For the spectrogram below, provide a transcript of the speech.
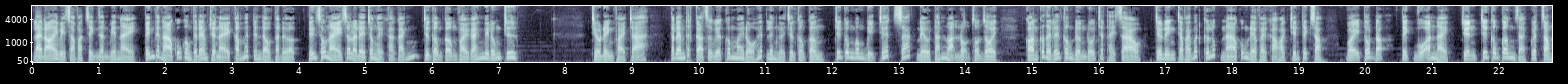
Lại nói vì sao phát sinh dân biến này, tính thế nào cũng không thể đem chuyện này cắm hết lên đầu ta được. Tiếng xấu này sẽ là để cho người khác gánh, chứ công công phải gánh mới đúng chứ. Triều đình phải tra, ta đem tất cả sự việc không may đổ hết lên người Trương Công Công. Trương Công Công bị chết, xác đều tán loạn lộn xộn rồi, còn có thể lên công đường đối chất hay sao? Triều đình chẳng phải bất cứ lúc nào cũng đều phải khảo hoạch chiến tích sao? Vậy tốt đó, tịch vụ án này, chuyện Trương Công Công giải quyết xong,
